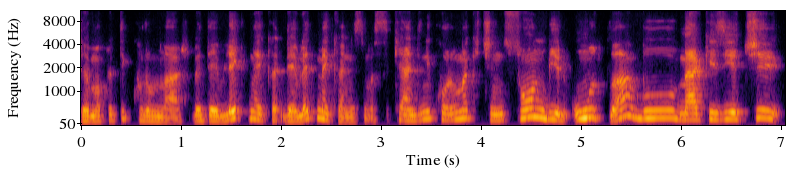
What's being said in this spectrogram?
demokratik kurumlar ve devlet meka- devlet mekanizması kendini korumak için son bir umutla bu merkeziyetçi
